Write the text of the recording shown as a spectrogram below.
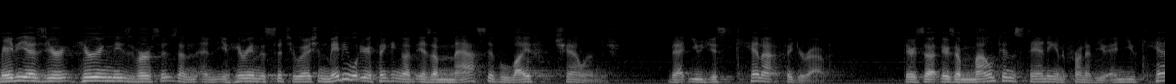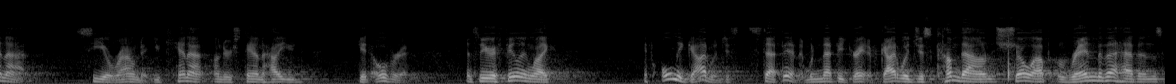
maybe as you're hearing these verses and, and you're hearing this situation, maybe what you're thinking of is a massive life challenge that you just cannot figure out. There's a, there's a mountain standing in front of you, and you cannot see around it. You cannot understand how you get over it. And so you're feeling like, if only God would just step in. Wouldn't that be great? If God would just come down, show up, rend the heavens,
